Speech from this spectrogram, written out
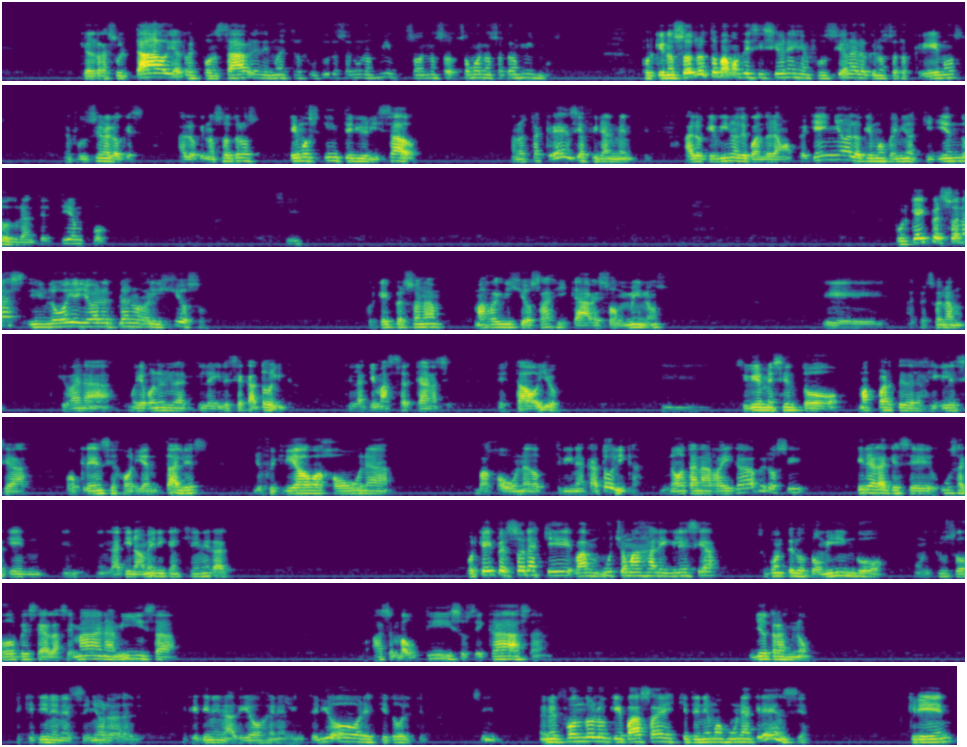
que el resultado y el responsable de nuestro futuro son unos mismos, son, somos nosotros mismos. Porque nosotros tomamos decisiones en función a lo que nosotros creemos, en función a lo que, a lo que nosotros hemos interiorizado, a nuestras creencias finalmente, a lo que vino de cuando éramos pequeños, a lo que hemos venido adquiriendo durante el tiempo. ¿sí? Porque hay personas, y lo voy a llevar al plano religioso, porque hay personas más religiosas y cada vez son menos. Eh, hay personas que van a, voy a poner la, iglesia católica, que es la que más cercana he estado yo. si bien me siento más parte de las iglesias o creencias orientales, yo fui criado bajo una, bajo una doctrina católica, no tan arraigada, pero sí era la que se usa aquí en, Latinoamérica en general. Porque hay personas que van mucho más a la iglesia, suponte los domingos, o incluso dos veces a la semana, misa, hacen bautizos, se casan, y otras no. Es que tienen el Señor, es que tienen a Dios en el interior, es que todo el tiempo. Sí, en el fondo lo que pasa es que tenemos una creencia. Creen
